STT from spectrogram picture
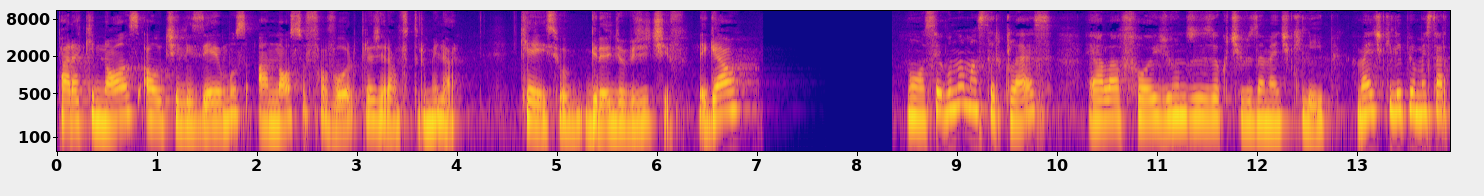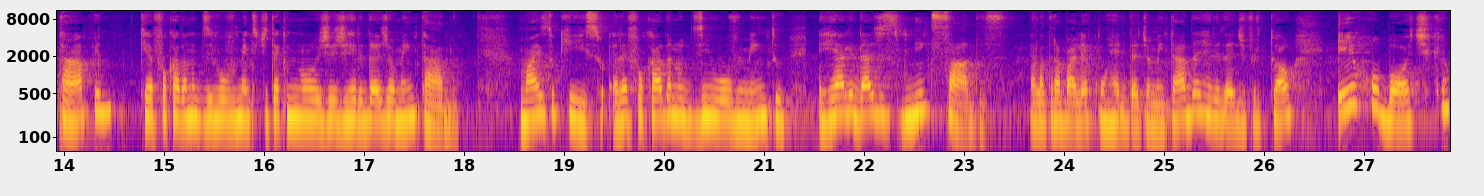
para que nós a utilizemos a nosso favor para gerar um futuro melhor. Que é esse o grande objetivo. Legal? Bom, a segunda masterclass ela foi de um dos executivos da Magic Leap. A Magic Leap é uma startup que é focada no desenvolvimento de tecnologias de realidade aumentada. Mais do que isso, ela é focada no desenvolvimento de realidades mixadas. Ela trabalha com realidade aumentada, realidade virtual e robótica,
